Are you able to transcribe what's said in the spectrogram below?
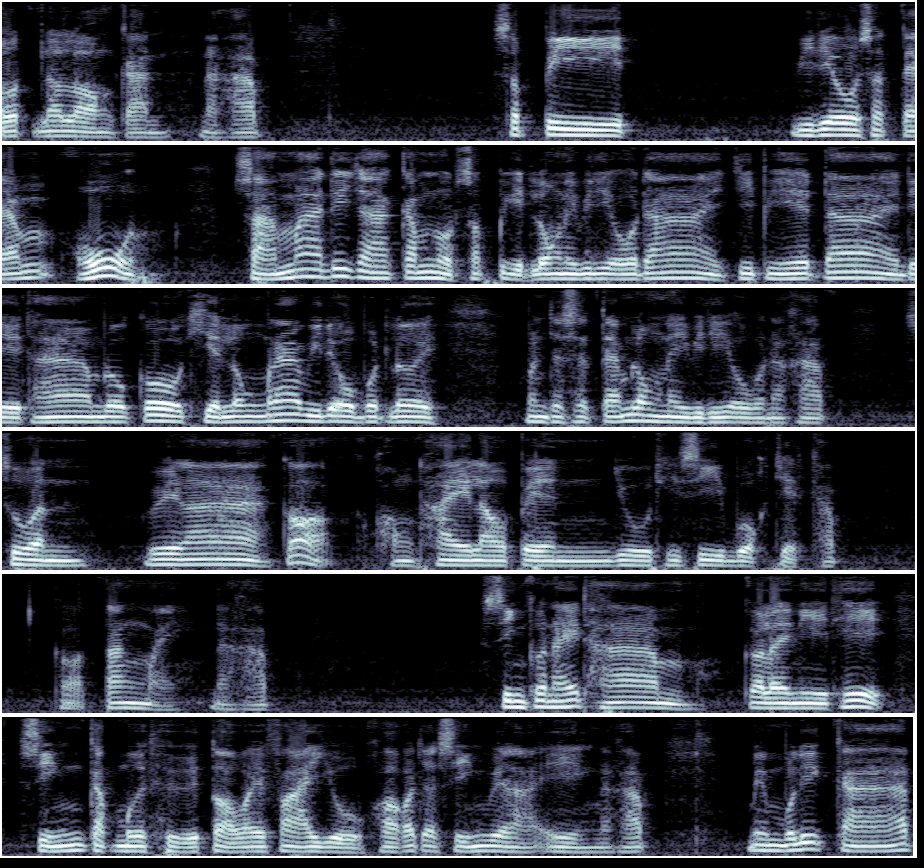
รถแล้วลองกันนะครับสปีดวิดีโอ สามารถที่จะกำหนดสปีดลงในวิดีโอได้ GPS ได้ Daytime โลโก้เขียนลงหน้าวิดีโอบทเลย มันจะสแตมป์ลงในวิดีโอนะครับ ส่วนเวลาก็ของไทยเราเป็น UTC บวก7ครับ ก็ตั้งใหม่นะครับ Synchronize Time กรณีที่สิงกับมือถือต่อ Wi-Fi อยู่เขาก็จะซิงเวลาเองนะครับ Memory Card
